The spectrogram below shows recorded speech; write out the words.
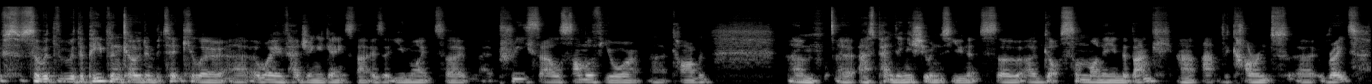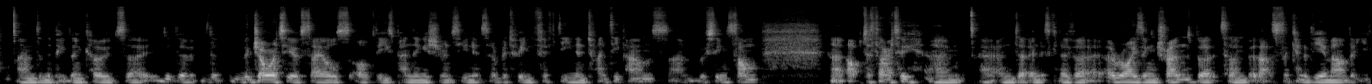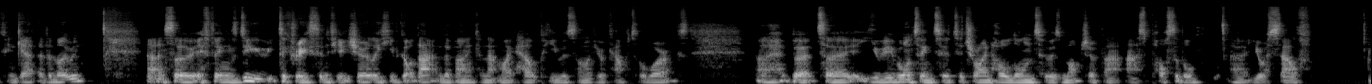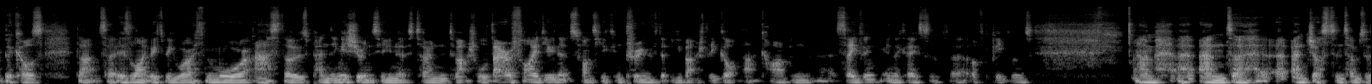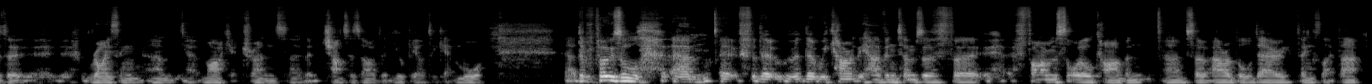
so with with the peatland code in particular, uh, a way of hedging against that is that you might uh, pre-sell some of your uh, carbon um, uh, as pending issuance units. So I've got some money in the bank uh, at the current uh, rate, and in the Peatland codes, uh, the, the, majority of sales of these pending issuance units are between 15 and 20 pounds. Um, we've seen some uh, up to 30, um, uh, and, and it's kind of a, a rising trend, but um, but that's the kind of the amount that you can get at the moment. And so if things do decrease in the future, at least you've got that in the bank, and that might help you with some of your capital works. Uh, but uh, you'd be wanting to, to try and hold on to as much of that as possible uh, yourself because that uh, is likely to be worth more as those pending issuance units turn into actual verified units once you can prove that you've actually got that carbon uh, saving in the case of, uh, of the peatlands. Um, and and just in terms of the rising um, market trends, the chances are that you'll be able to get more. Uh, the proposal um, uh, that, that, we currently have in terms of uh, farm soil carbon, um, so arable, dairy, things like that,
